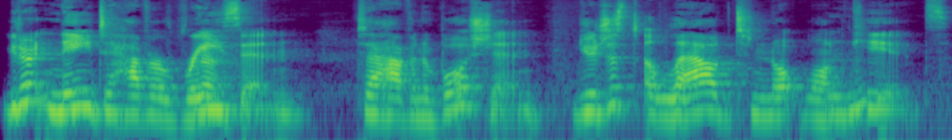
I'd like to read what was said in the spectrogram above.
You don't need to have a reason to have an abortion. You're just allowed to not want mm-hmm. kids.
